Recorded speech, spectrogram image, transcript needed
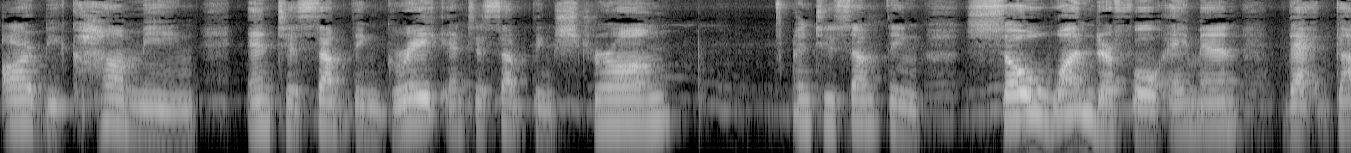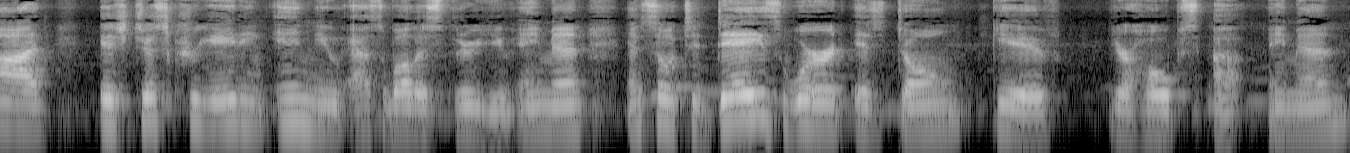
are becoming into something great, into something strong into something so wonderful, amen, that God is just creating in you as well as through you, amen. And so today's word is don't give your hopes up, amen.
